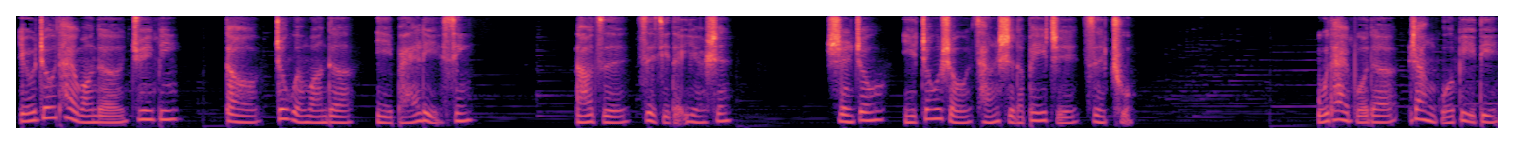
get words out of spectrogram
由周太王的居兵到周文王的以百里奚，老子自己的一生，始终以周守藏史的卑职自处。吴太伯的让国必地，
